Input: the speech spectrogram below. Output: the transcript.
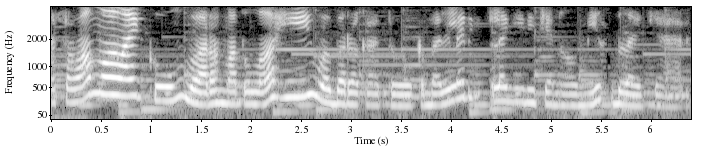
Assalamualaikum warahmatullahi wabarakatuh. Kembali lagi, lagi di channel Miss Belajar.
